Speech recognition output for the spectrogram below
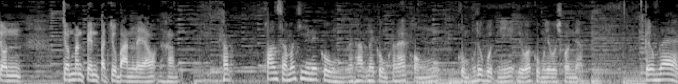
จนจนมันเป็นปัจจุบันแล้วนะครับครับความสามัคคีในกลุ่มนะครับในกลุ่มคณะของกลุ่มพุทธบุตรนี้หรือว่ากลุ่มเยาวชนเนี่ยเริ่มแรก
